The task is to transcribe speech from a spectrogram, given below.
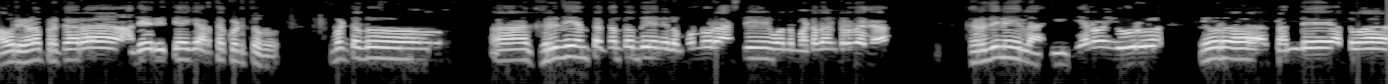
ಅವ್ರು ಹೇಳೋ ಪ್ರಕಾರ ಅದೇ ರೀತಿಯಾಗಿ ಅರ್ಥ ಕೊಡ್ತದು. ಬಟ್ ಅದು, ಆ, ಖರೀದಿ ಅಂತಕ್ಕಂಥದ್ದು ಏನಿಲ್ಲ. ಮುನ್ನೂರು ಆಸ್ತಿ ಒಂದು ಮಠದಂಟ್ರದಾಗ ಖರೀದಿನೇ ಇಲ್ಲ. ಈಗ ಏನೋ ಇವರು, ಇವರ ತಂದೆ ಅಥವಾ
